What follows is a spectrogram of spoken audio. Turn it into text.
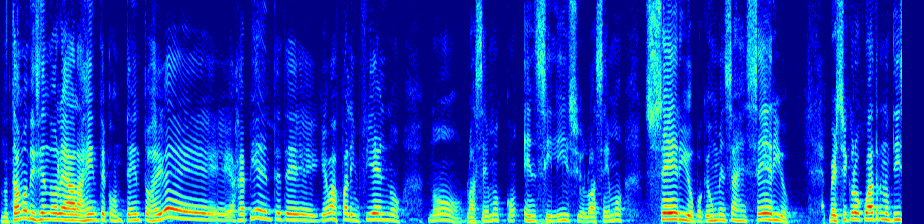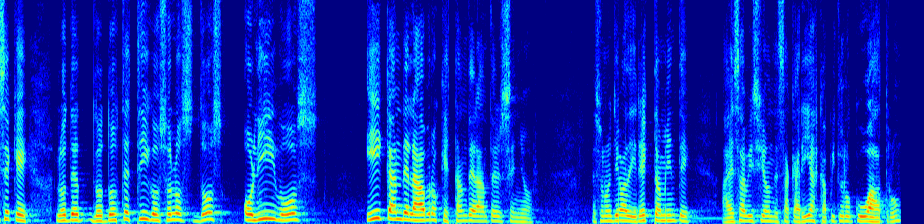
No estamos diciéndole a la gente contentos, hey, arrepiéntete, que vas para el infierno. No, lo hacemos en silicio, lo hacemos serio, porque es un mensaje serio. Versículo 4 nos dice que los, los dos testigos son los dos olivos y candelabros que están delante del Señor. Eso nos lleva directamente a esa visión de Zacarías capítulo 4.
